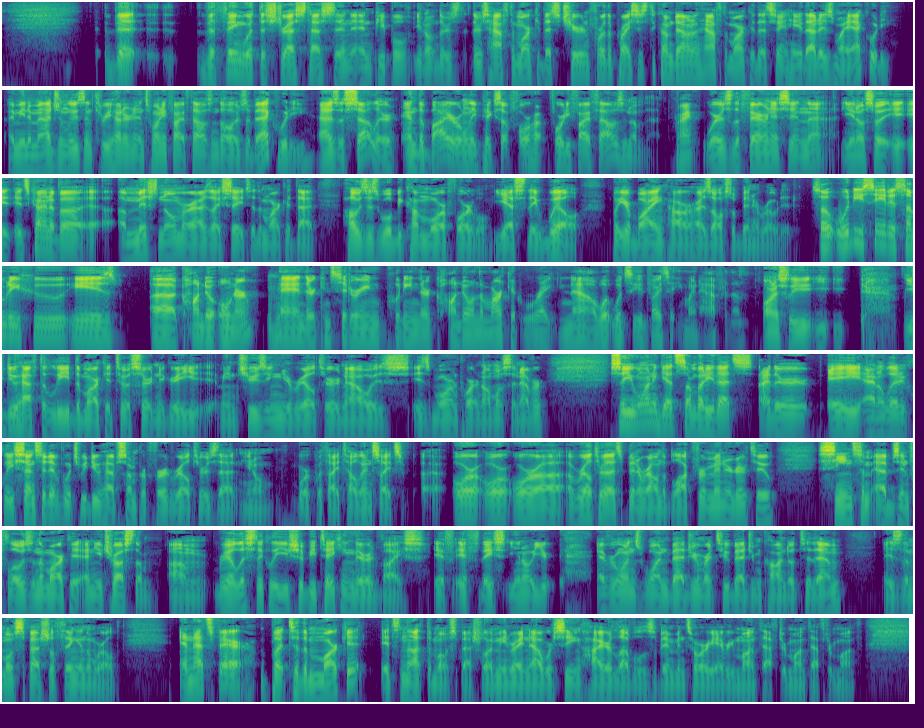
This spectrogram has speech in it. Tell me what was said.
The the thing with the stress test and, and people, you know, there's there's half the market that's cheering for the prices to come down and half the market that's saying, hey, that is my equity. I mean, imagine losing three hundred and twenty-five thousand dollars of equity as a seller, and the buyer only picks up forty-five thousand of that. Right. Where's the fairness in that? You know, so it, it, it's kind of a, a misnomer, as I say to the market, that houses will become more affordable. Yes, they will, but your buying power has also been eroded. So, what do you say to somebody who is a condo owner mm-hmm. and they're considering putting their condo on the market right now? What, what's the advice that you might have for them? Honestly, you, you do have to lead the market to a certain degree. I mean, choosing your realtor now is is more important almost than ever. So you want to get somebody that's either a analytically sensitive, which we do have some preferred realtors that you know work with Eitel Insights, uh, or or or a, a, realtor that's been around the block for a minute or two, seen some ebbs and flows in the market, and you trust them. Um, realistically, you should be taking their advice. If if they you know you everyone's one bedroom or two bedroom condo to them is the most special thing in the world. And that's fair. But to the market, it's not the most special. I mean, right now we're seeing higher levels of inventory every month after month after month.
